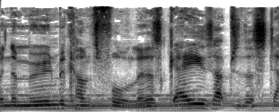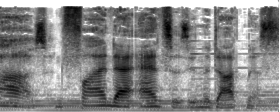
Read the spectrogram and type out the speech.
When the moon becomes full, let us gaze up to the stars and find our answers in the darkness.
